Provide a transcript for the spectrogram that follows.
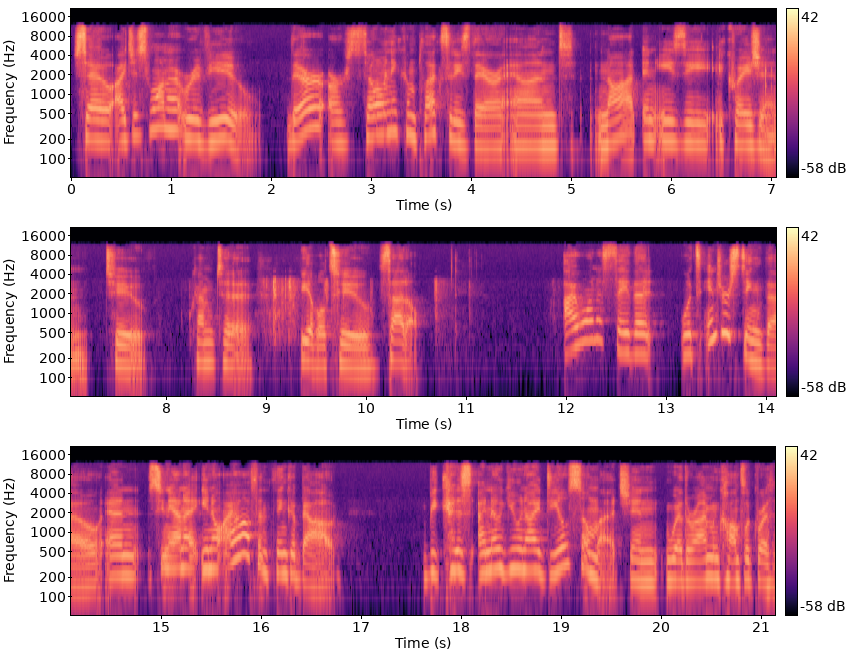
So I just want to review. There are so many complexities there and not an easy equation to come to be able to settle. I want to say that what's interesting though, and Sunana, you know, I often think about because I know you and I deal so much, and whether I'm in conflict re-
